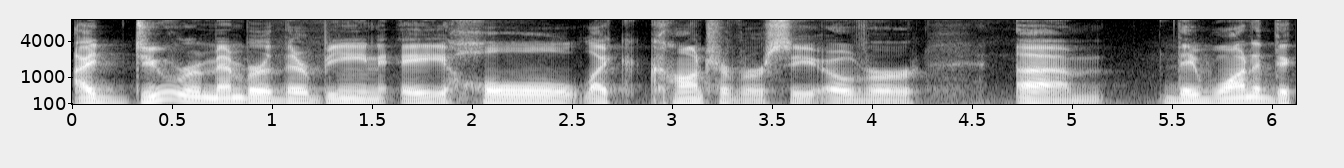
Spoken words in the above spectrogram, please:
I do remember there being a whole like controversy over um they wanted the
